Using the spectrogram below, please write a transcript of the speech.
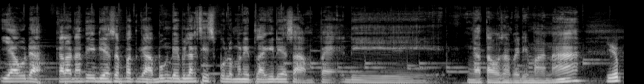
ya udah, kalau nanti dia sempat gabung dia bilang sih 10 menit lagi dia sampai di nggak tahu sampai di mana. Yup.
